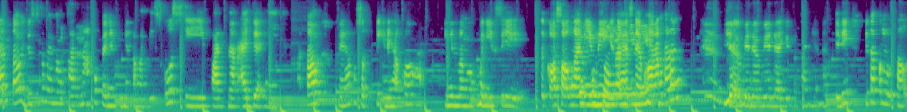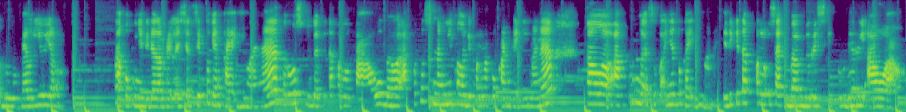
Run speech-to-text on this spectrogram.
atau justru memang karena aku pengen punya teman diskusi partner aja nih atau kayak aku sepi deh aku ingin meng- mengisi kekosongan ini gitu ya Kekosongan setiap orang kan ya beda-beda gitu kan ya. Nah, jadi kita perlu tahu dulu value yang aku punya di dalam relationship tuh yang kayak gimana. Terus juga kita perlu tahu bahwa aku tuh senangnya kalau diperlakukan kayak gimana. Kalau aku nggak sukanya tuh kayak gimana. Jadi kita perlu set boundaries itu dari awal.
